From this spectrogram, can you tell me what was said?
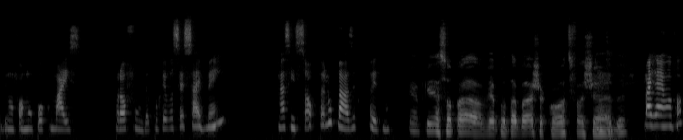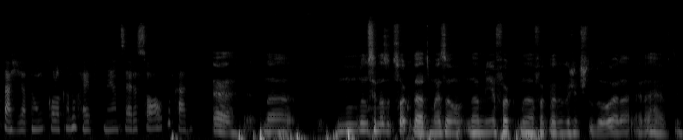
de uma forma um pouco mais profunda, porque você sai bem, assim, só pelo básico mesmo. É, porque é só para ver a planta baixa, cortes, fachada. É. Mas já é uma vantagem, já estão colocando o Revit, né? Antes era só AutoCAD. É, na, não sei nas outras faculdades, mas na minha fac, na faculdade onde a gente estudou era, era Revit.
